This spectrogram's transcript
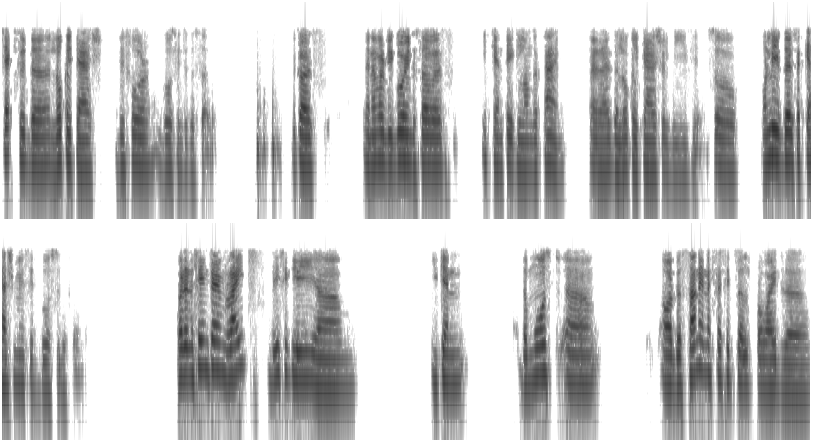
checks with the local cache before goes into the server because whenever we go into servers it can take longer time whereas the local cache will be easier. So only if there is a cache miss it goes to the server. But at the same time writes basically um, you can the most uh, or the Sun NFS itself provides a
